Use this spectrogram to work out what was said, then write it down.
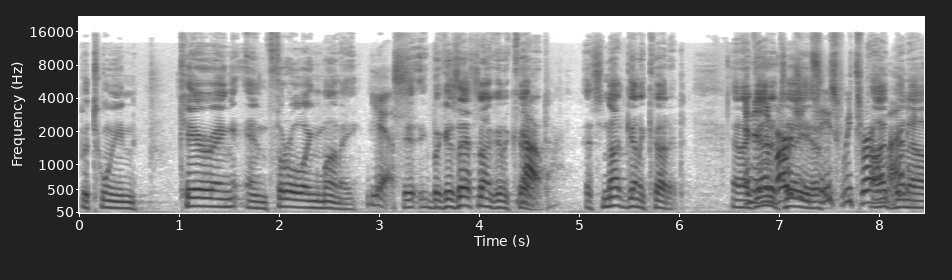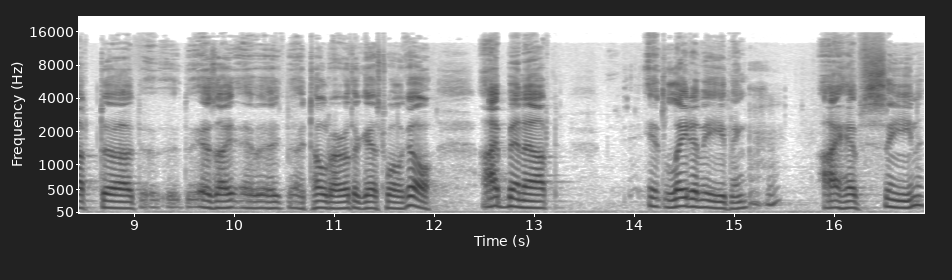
between caring and throwing money. Yes. It- because that's not going to cut No. it. It's not going to cut it. And, And I got to tell you, we throw I've been out, uh, as I, uh, I told our other guest a while ago, I've been out it, late in the evening. Mm-hmm. I have seen,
